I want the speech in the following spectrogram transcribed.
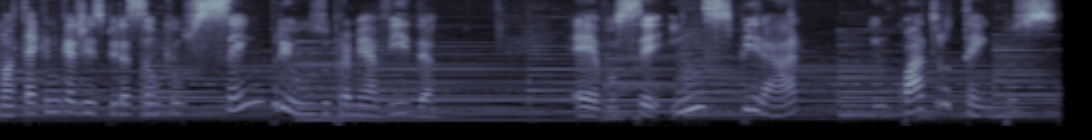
Uma técnica de respiração que eu sempre uso para minha vida é você inspirar em quatro tempos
